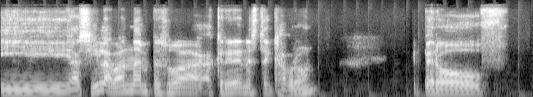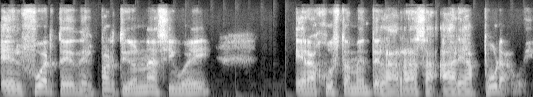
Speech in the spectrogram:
Y así la banda empezó a, creer en este cabrón, pero el fuerte del partido nazi, güey, era justamente la raza área pura, güey.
